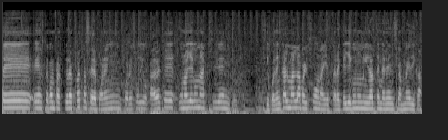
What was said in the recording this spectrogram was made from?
paciente este, con fractura expuesta se le ponen, por eso digo, cada vez que uno llega a un accidente, si pueden calmar la persona y esperar que llegue una unidad de emergencias médicas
